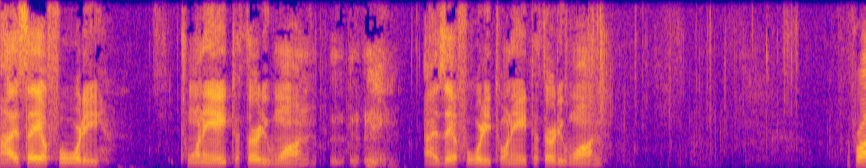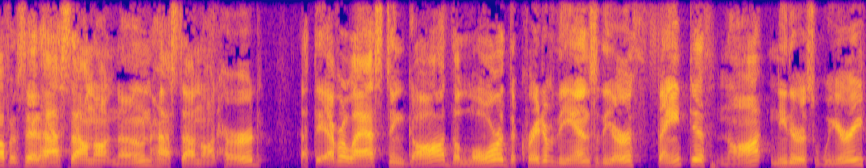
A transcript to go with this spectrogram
Isaiah 40, 28 to 31. Isaiah 40, 28 to 31. The prophet said, Hast thou not known, hast thou not heard, that the everlasting God, the Lord, the creator of the ends of the earth, fainteth not, neither is weary?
